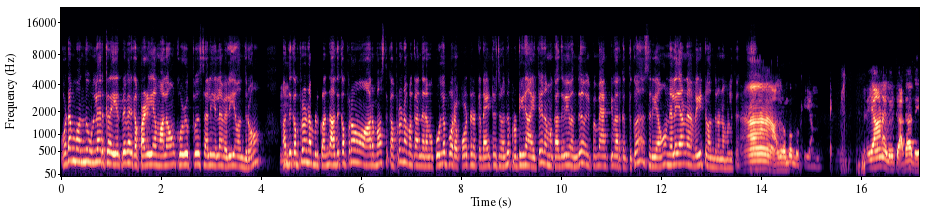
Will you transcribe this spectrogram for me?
உடம்பு வந்து உள்ள இருக்கிற ஏற்கனவே இருக்க பழைய மலம் கொழுப்பு சளி எல்லாம் வெளியே வந்துரும். ம், அதுக்கப்புறம் நம்மளுக்கு வந்து அதுக்கப்புறம் ஆறு மாசத்துக்கு அப்புறம் நமக்கு அந்த நமக்கு உள்ள போற போட்டு இருக்க நைட்ரஜன் வந்து புரோட்டீன் ஆயிட்டு நமக்கு அதுவே வந்து எப்பவுமே ஆக்டிவா இருக்கிறதுக்கு சரியாகும் நிலையான வெயிட் வந்துடும் நம்மளுக்கு. அது ரொம்ப முக்கியம். நிலையான வெயிட் அதாவது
